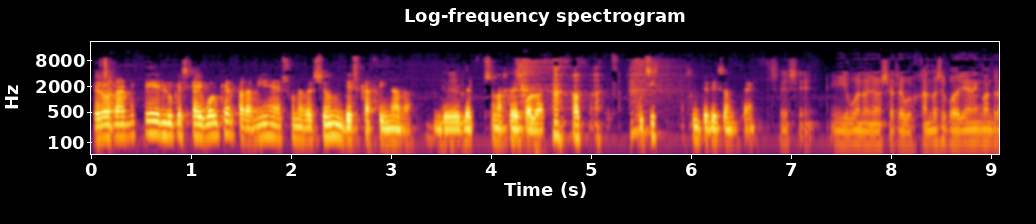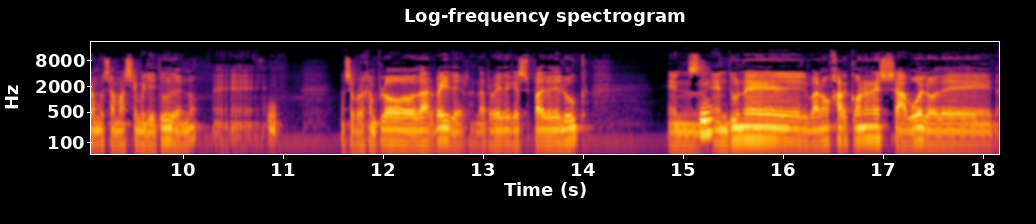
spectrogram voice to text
Pero muchas- realmente Luke Skywalker para mí es una versión descafeinada de- del personaje de Atreides. Muchísimo más interesante. Sí, sí. Y bueno, no sé, rebuscando se podrían encontrar muchas más similitudes, ¿no? Eh, Sí. No sé, por ejemplo, Darth Vader. Darth Vader, que es padre de Luke. En, Sí. en Dune, el barón Harkonnen es abuelo de...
